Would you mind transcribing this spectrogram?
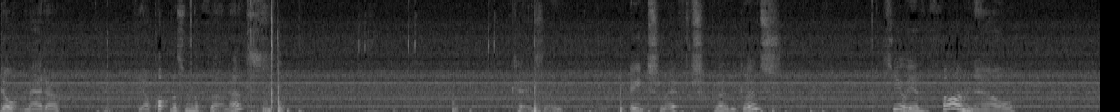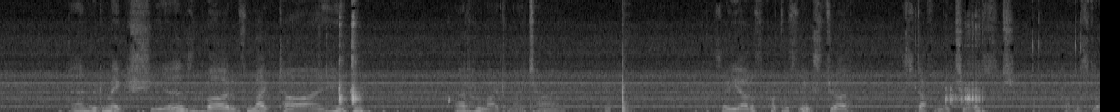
Don't matter. Yeah, I'll pop this in the furnace. Okay, left. That'll be good. See, we have a farm now. And we can make shears, but it's night time. I don't like night time. So yeah, I'll just put this extra stuff in the chest. Cobblestone.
